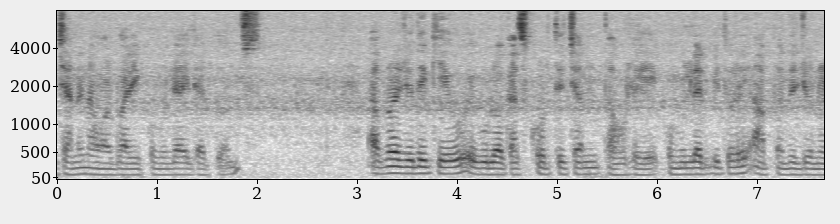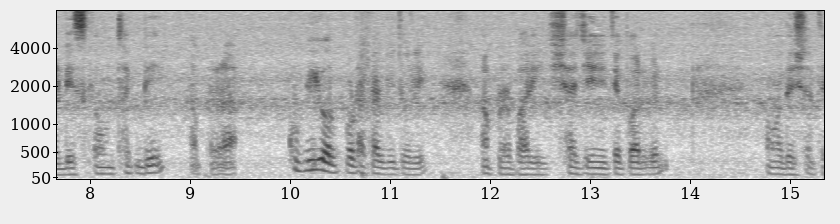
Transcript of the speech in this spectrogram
জানেন আমার বাড়ি কুমিল্লা ইলাটগঞ্জ আপনারা যদি কেউ এগুলো কাজ করতে চান, তাহলে কুমিল্লার ভিতরে আপনাদের জন্য ডিসকাউন্ট থাকবে। আপনারা খুবই অল্প টাকার ভিতরে আপনার বাড়ি সাজিয়ে নিতে পারবেন। আমাদের সাথে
